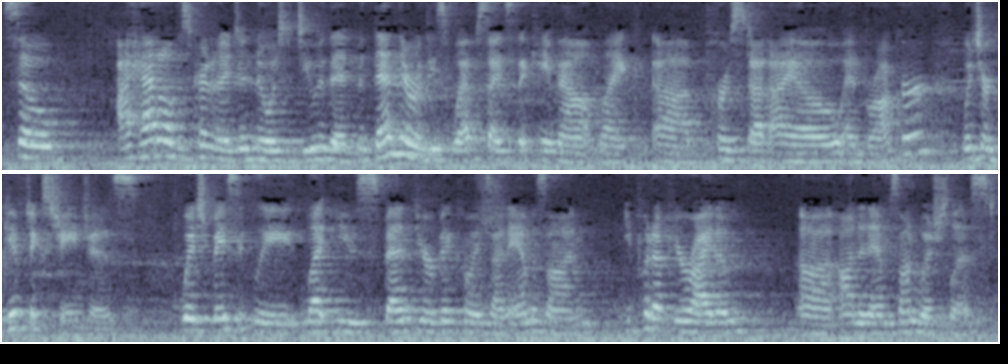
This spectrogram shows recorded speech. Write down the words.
So I had all this credit, I didn't know what to do with it. But then there were these websites that came out like uh, Purse.io and Brawker, which are gift exchanges, which basically let you spend your bitcoins on Amazon. You put up your item uh, on an Amazon wish list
